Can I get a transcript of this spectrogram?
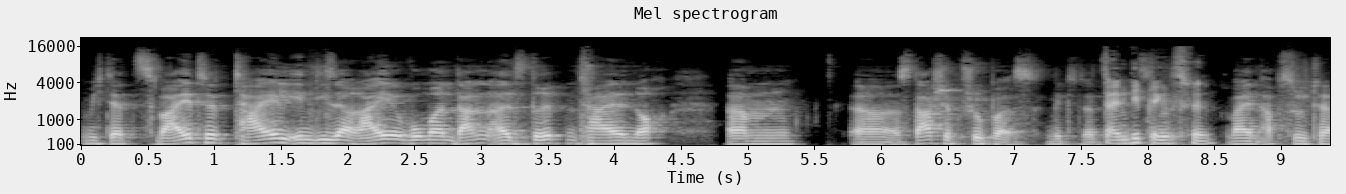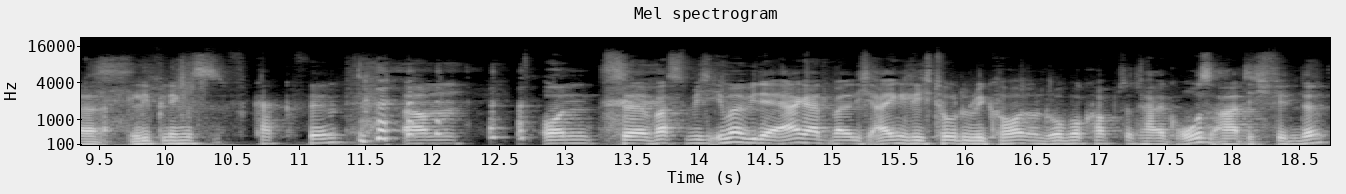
nämlich der zweite Teil in dieser Reihe, wo man dann als dritten Teil noch ähm, äh, Starship Troopers mit dazu Dein. Lieblingsfilm. Mein absoluter Lieblingskackfilm. ähm, und äh, was mich immer wieder ärgert, weil ich eigentlich Total Recall und Robocop total großartig finde.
